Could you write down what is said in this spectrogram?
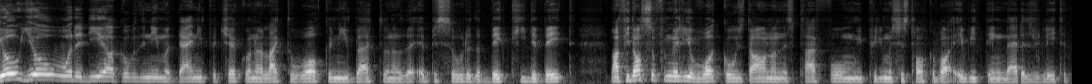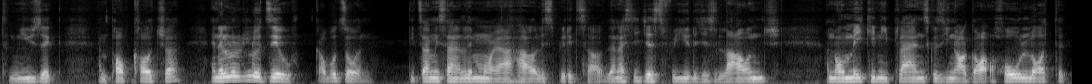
Yo, yo, what a deal. I go with the name of Danny Pacheco, and I'd like to welcome you back to another episode of the Big T Debate. Now, if you're not so familiar with what goes down on this platform, we pretty much just talk about everything that is related to music and pop culture. And a little kabotsone, titsamisana le spirits out. Then I suggest for you to just lounge and not make any plans because, you know, I got a whole lot to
